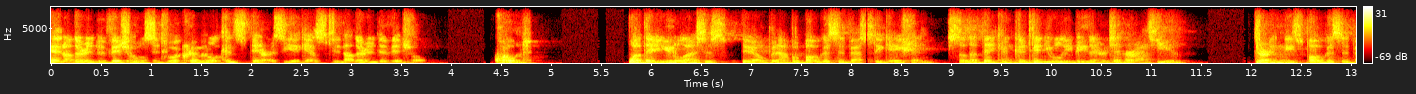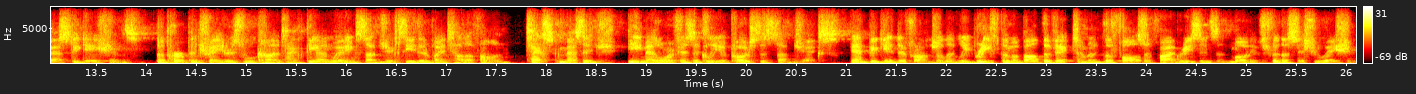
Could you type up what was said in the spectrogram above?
and other individuals into a criminal conspiracy against another individual. Quote, what they utilize is they open up a bogus investigation so that they can continually be there to harass you. During these bogus investigations, the perpetrators will contact the unwitting subjects either by telephone, text message, email, or physically approach the subjects and begin to fraudulently brief them about the victim and the falsified reasons and motives for the situation.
